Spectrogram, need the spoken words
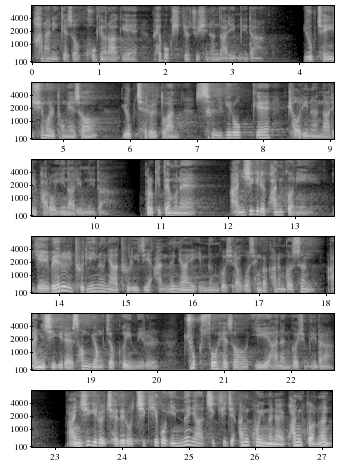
하나님께서 고결하게 회복시켜 주시는 날입니다. 육체의 쉼을 통해서 육체를 또한 슬기롭게 벼리는 날이 바로 이 날입니다. 그렇기 때문에 안식일의 관건이 예배를 드리느냐 드리지 않느냐에 있는 것이라고 생각하는 것은 안식일의 성경적 의미를 축소해서 이해하는 것입니다. 안식일을 제대로 지키고 있느냐 지키지 않고 있느냐의 관건은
